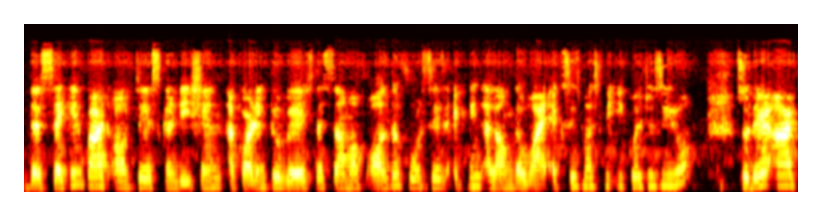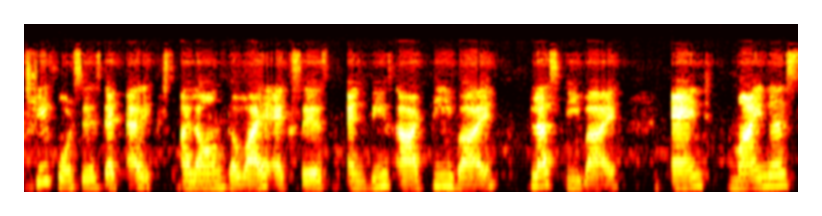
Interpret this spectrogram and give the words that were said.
the second part of this condition according to which the sum of all the forces acting along the y-axis must be equal to zero. So there are three forces that act along the y-axis and these are Ty plus Ty and minus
